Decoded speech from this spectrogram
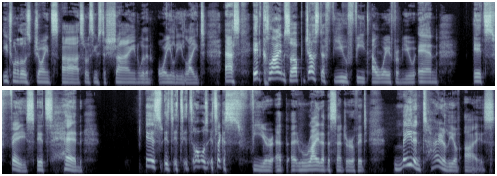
each one of those joints uh sort of seems to shine with an oily light as it climbs up just a few feet away from you and its face, its head is it's it's it's almost it's like a sphere at, at right at the center of it, made entirely of eyes.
